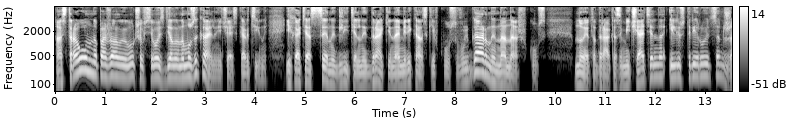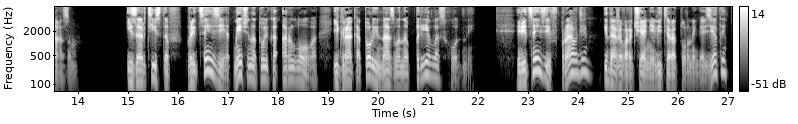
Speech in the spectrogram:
Остроумно, пожалуй, лучше всего сделана музыкальная часть картины, и хотя сцены длительной драки на американский вкус вульгарны на наш вкус, но эта драка замечательно иллюстрируется джазом. Из артистов в рецензии отмечена только Орлова, игра которой названа превосходной. Рецензии в «Правде» и даже ворчание литературной газеты —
